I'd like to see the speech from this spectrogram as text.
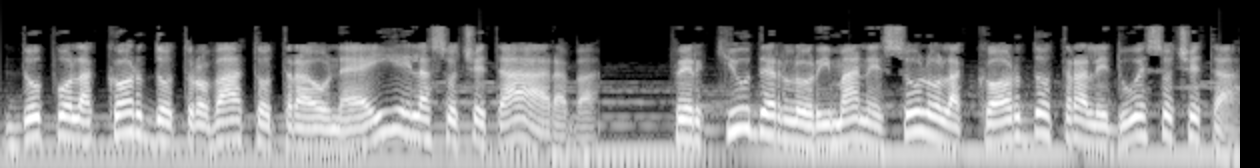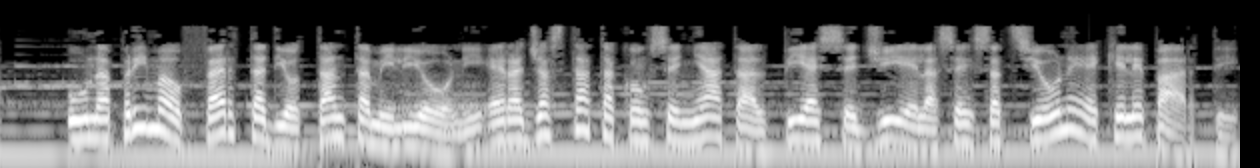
Dopo l'accordo trovato tra Onei e la società araba. Per chiuderlo rimane solo l'accordo tra le due società. Una prima offerta di 80 milioni era già stata consegnata al PSG e la sensazione è che le parti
